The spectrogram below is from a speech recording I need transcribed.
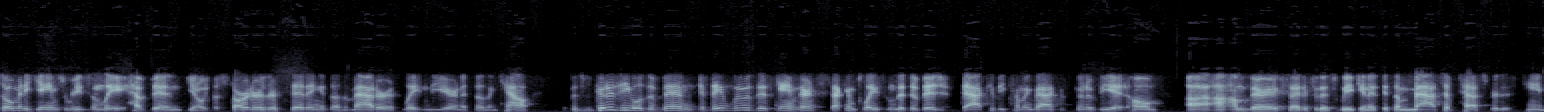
so many games recently have been, you know, the starters are sitting. It doesn't matter. It's late in the year and it doesn't count. As good as Eagles have been, if they lose this game, they're in second place in the division. Dak could be coming back. It's going to be at home. Uh, I- I'm very excited for this week, and it- it's a massive test for this team.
